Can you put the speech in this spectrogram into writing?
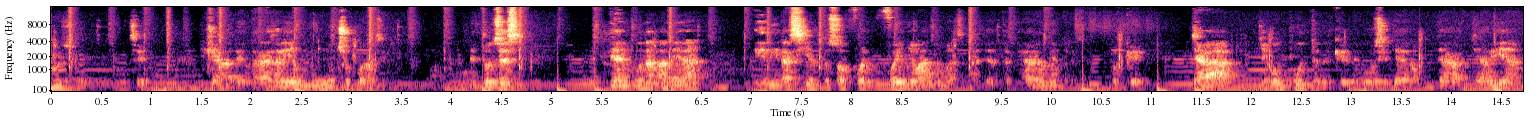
negocio. ¿sí? y que detrás había mucho por hacer. Entonces, de alguna manera, el ir haciendo software fue llevándome hasta terminar en una empresa, porque ya llegó un punto en el que el negocio ya, era- ya, ya había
